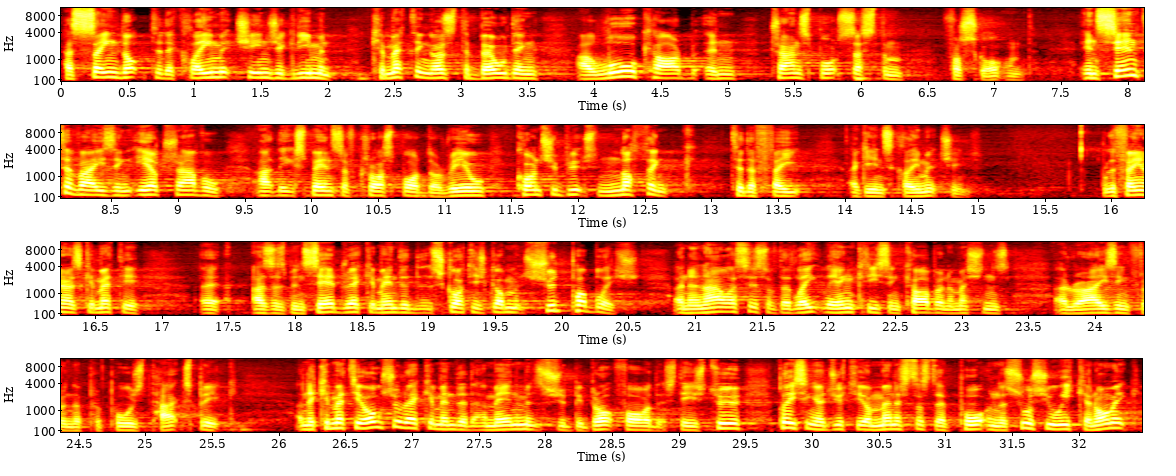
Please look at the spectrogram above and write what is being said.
has signed up to the climate change agreement, committing us to building a low-carbon transport system for Scotland. Incentivising air travel at the expense of cross-border rail contributes nothing to the fight against climate change. The Finance Committee, uh, as has been said, recommended that the Scottish Government should publish an analysis of the likely increase in carbon emissions arising from the proposed tax break. And the committee also recommended that amendments should be brought forward at stage two, placing a duty on ministers to report on the socio-economic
